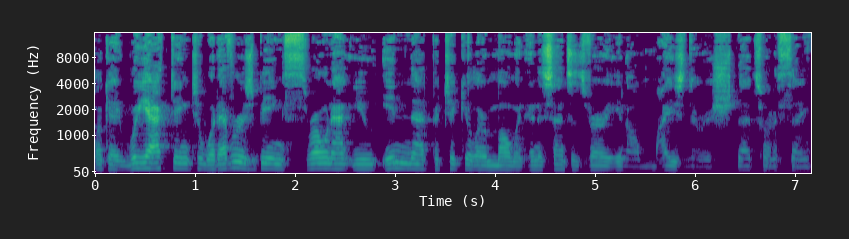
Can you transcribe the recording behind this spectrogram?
Okay, reacting to whatever is being thrown at you in that particular moment. In a sense, it's very, you know, Meisnerish, that sort of thing.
